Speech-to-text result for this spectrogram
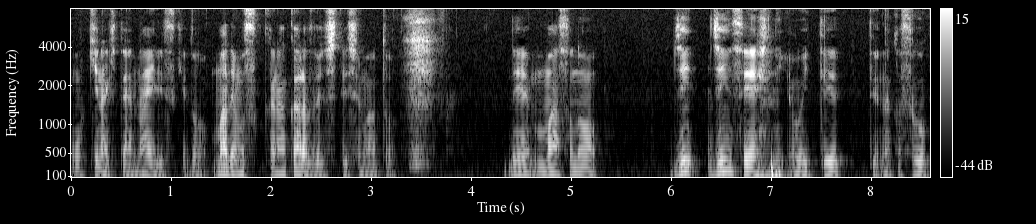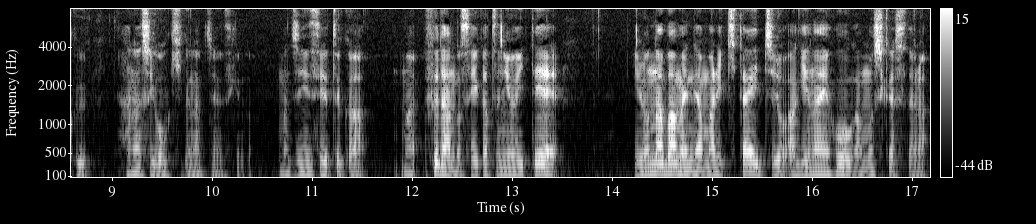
大きな期待はないですけどまあでも少なからずしてしまうと。でまあその人生においてってなんかすごく話が大きくなっちゃうんですけど、まあ、人生というか、まあ、普段の生活においていろんな場面であまり期待値を上げない方がもしかしたら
